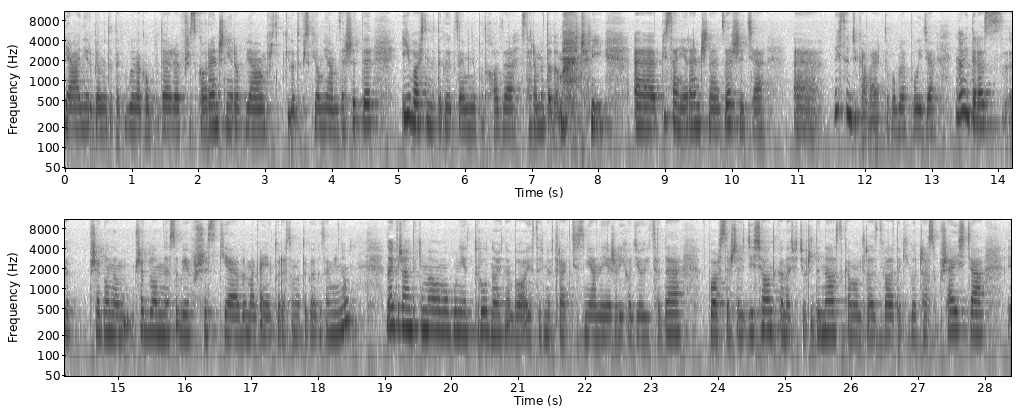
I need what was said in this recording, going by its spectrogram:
ja nie robiłam notatek w ogóle na komputerze, wszystko ręcznie robiłam, do tego wszystkiego miałam zeszyty i właśnie do tego egzaminu podchodzę starą metodą, czyli e, pisanie ręczne w zeszycie. E, no jestem ciekawa, jak to w ogóle pójdzie. No i teraz e, przeglądam, przeglądnę sobie wszystkie wymagania, które są do tego egzaminu. No i też mam taką małą ogólnie trudność, no bo jesteśmy w trakcie zmiany, jeżeli chodzi o ICD. W Polsce 60, na świecie już 11, mam teraz dwa lata takiego czasu przejścia. E,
